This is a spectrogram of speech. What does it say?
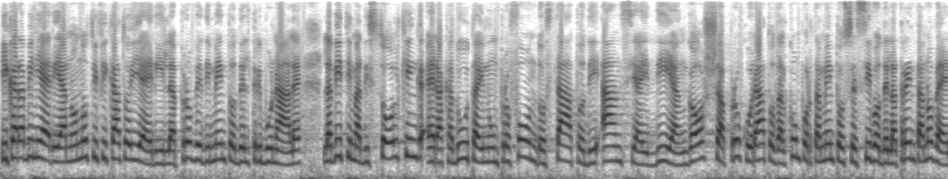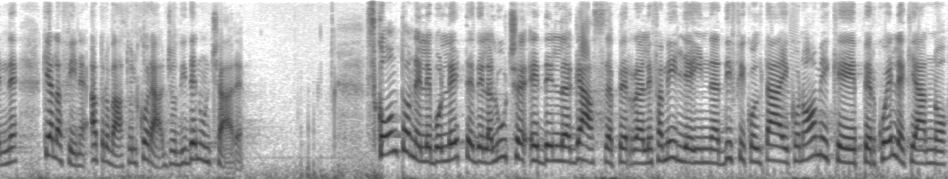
I carabinieri hanno notificato ieri il provvedimento del tribunale. La vittima di stalking era caduta caduta in un profondo stato di ansia e di angoscia procurato dal comportamento ossessivo della 39enne che alla fine ha trovato il coraggio di denunciare. Sconto nelle bollette della luce e del gas per le famiglie in difficoltà economiche e per quelle che hanno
